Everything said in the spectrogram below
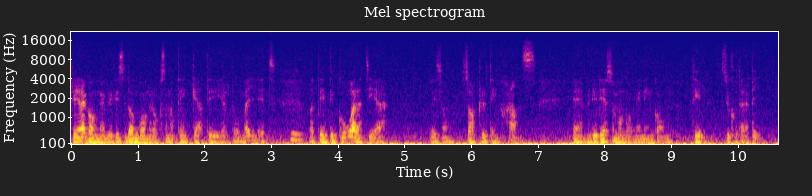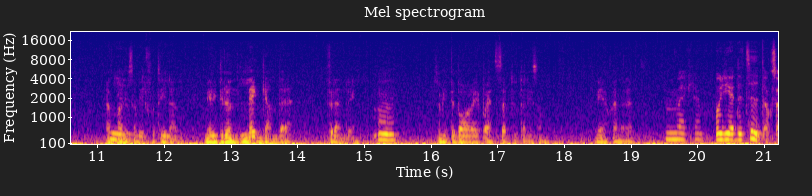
flera gånger men det finns ju de gånger också man tänker att det är helt omöjligt. Mm. Och att det inte går att ge liksom, saker och ting chans. Eh, men det är det som många gånger är en ingång till psykoterapi. Att Ja. man liksom vill få till en mer grundläggande förändring. Mm. Som inte bara är på ett sätt utan liksom mer generellt. Mm, verkligen. Och ge det tid också.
